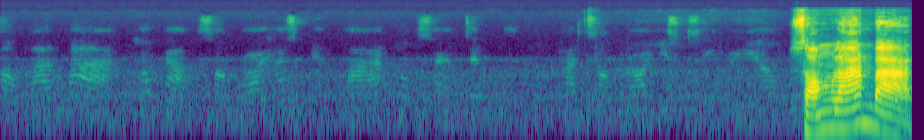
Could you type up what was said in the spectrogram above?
สองล้านบาทเท่ากับสองร้อยห้าสิบเอ็ดล้านหกแสนเจ็ดหมื่นพันสองร้อยยี่สิบ สองล้านบาท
